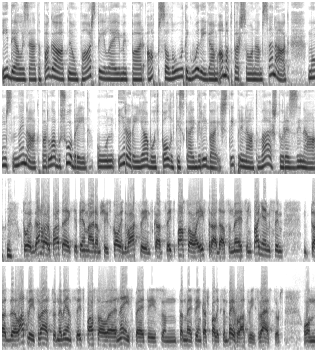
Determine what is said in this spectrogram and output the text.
idealizēta pagātne un pārspīlējumi par absolūti godīgām amatpersonām senāk mums nenāk par labu šobrīd, un ir arī jābūt politiskai gribai stiprināt vēstures zinātni. To es gan varu pateikt, ja piemēram šīs Covid vakcīnas kāds cits pasaulē izstrādās un mēs viņu paņemsim tad Latvijas vēsturi neviens cits pasaulē neizpētīs, un tad mēs vienkārši paliksim bez Latvijas vēstures. Un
